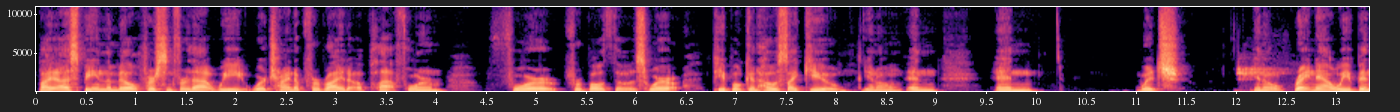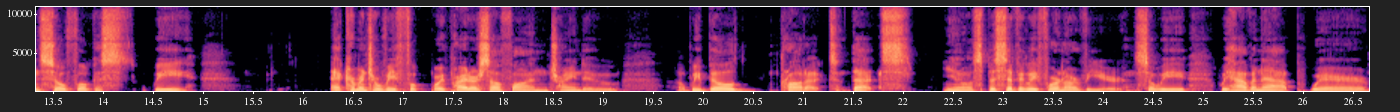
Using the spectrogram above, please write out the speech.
by us being the middle person for that, we we're trying to provide a platform for for both those where people can host like you, you know, and and which you know, right now we've been so focused we at Curb and Turf we we pride ourselves on trying to uh, we build product that's you know specifically for an RVer. So we we have an app where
